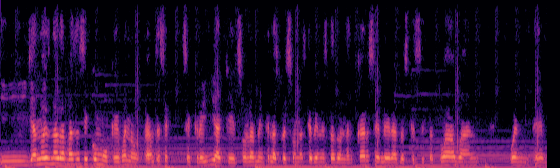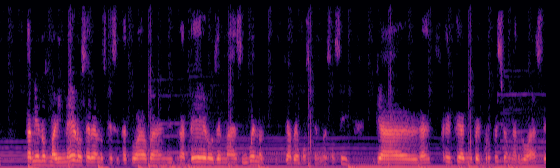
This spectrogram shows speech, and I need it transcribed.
y ya no es nada más así como que, bueno, antes se, creía que solamente las personas que habían estado en la cárcel eran los que se tatuaban, bueno, eh, también los marineros eran los que se tatuaban, y trateros, demás, y bueno, ya vemos que no es así, ya la gente a nivel profesional lo hace,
